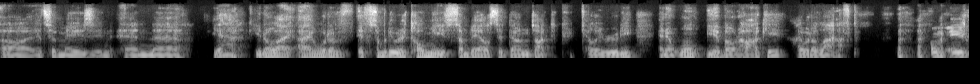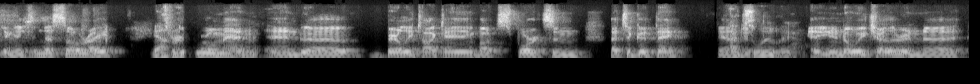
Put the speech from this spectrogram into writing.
Oh, it's amazing. And uh, yeah, you know, I, I would have, if somebody would have told me someday I'll sit down and talk to Kelly Hrudey and it won't be about hockey, I would have laughed. amazing, isn't this so? Right? Yeah. Three grown men and uh, barely talked anything about sports, and that's a good thing. Yeah, Absolutely. getting to know each other and uh,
